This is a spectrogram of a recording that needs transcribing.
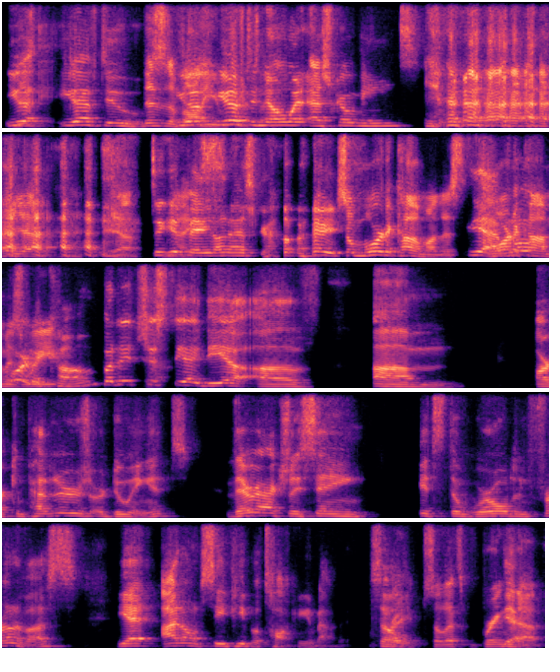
you this- you have to this is a you have, volume you have to know what escrow means. Yeah, yeah. to get Nice. paid on escrow, right? so more to come on this. yeah, more to come as more we to come. But it's just the idea of um our competitors are doing it. They're actually saying it's the world in front of us, yet I don't see people talking about it. So right. So let's bring it up.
